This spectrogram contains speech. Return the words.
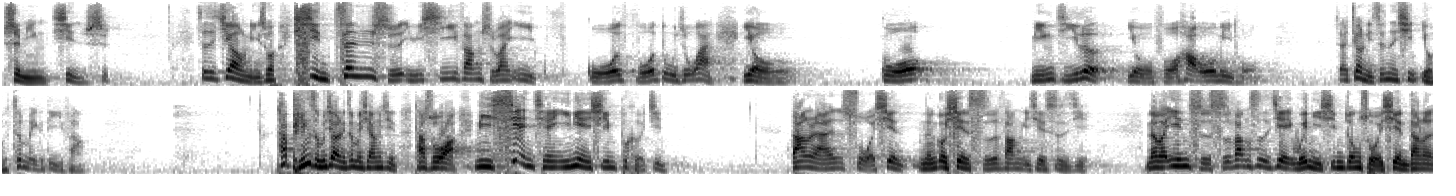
是名信事。这是叫你说信真实于西方十万亿国佛度之外有国名极乐，有佛号阿弥陀。这叫你真正信有这么一个地方。他凭什么叫你这么相信？他说啊，你现前一念心不可尽。当然所现能够现十方一切世界，那么因此十方世界为你心中所现，当然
